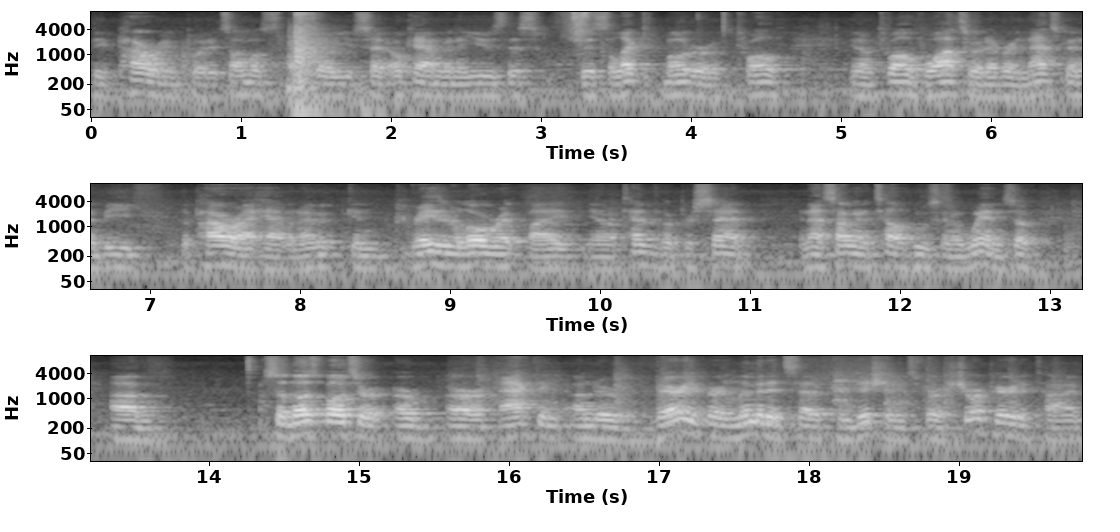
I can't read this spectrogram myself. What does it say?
the power input. It's almost as though you said, okay, I'm going to use this, this electric motor of 12, you know, 12 watts or whatever, and that's going to be the power I have, and I can raise or lower it by, you know, a tenth of a percent, and that's how I'm going to tell who's going to win. So, um, so those boats are, are, are acting under very, very limited set of conditions for a short period of time.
